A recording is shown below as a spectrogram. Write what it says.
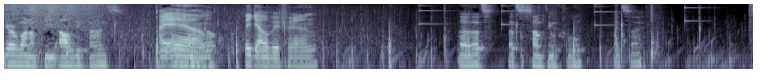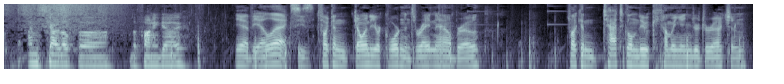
You're one of the Aldi fans. I am. no. Big Albe fan. Uh, that's that's something cool, I'd say. I'm scared of uh, the funny guy. Yeah, the LX. He's fucking going to your coordinates right now, bro. Fucking tactical nuke coming in your direction.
